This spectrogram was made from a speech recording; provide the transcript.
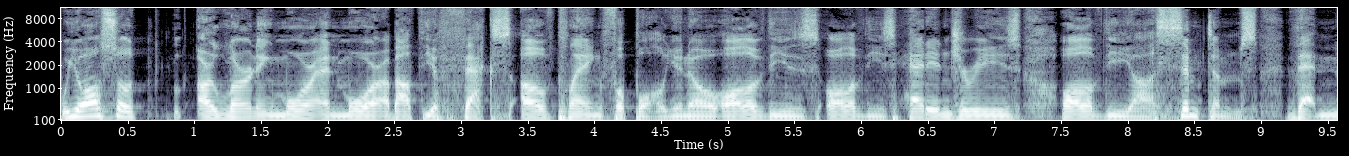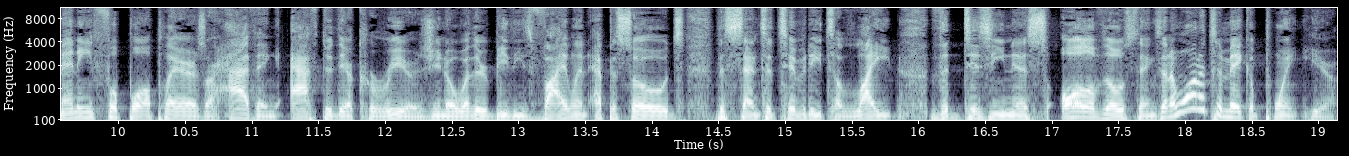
we also are learning more and more about the effects of playing football. You know, all of these, all of these head injuries, all of the uh, symptoms that many football players are having after their careers. You know, whether it be these violent episodes, the sensitivity to light, the dizziness, all of those things. And I wanted to make a point here.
